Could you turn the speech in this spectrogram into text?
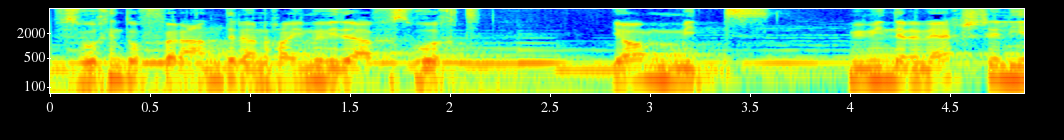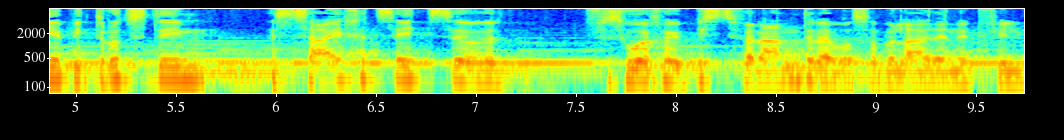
versuche ihn doch zu verändern. Und ich habe immer wieder auch versucht, ja, mit, mit meiner nächsten Liebe trotzdem ein Zeichen zu setzen oder versuchen, etwas zu verändern, was aber leider nicht viel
